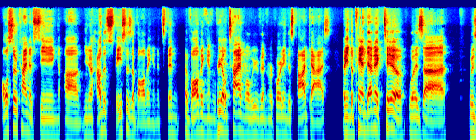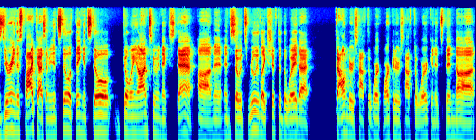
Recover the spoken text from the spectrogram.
also kind of seeing, um, you know, how the space is evolving. And it's been evolving in real time while we've been recording this podcast. I mean, the pandemic too was uh, was during this podcast. I mean, it's still a thing. It's still going on to an extent, um, and, and so it's really like shifted the way that founders have to work, marketers have to work, and it's been uh,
